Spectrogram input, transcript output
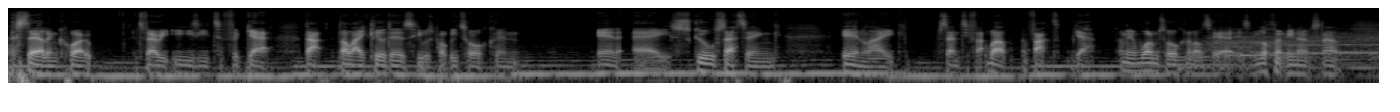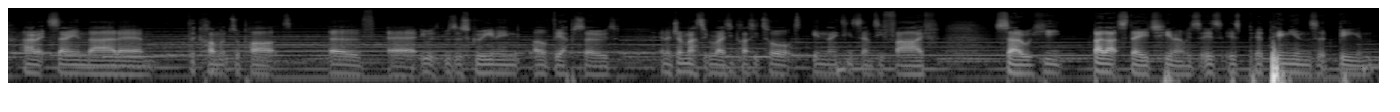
a Serling quote it's very easy to forget that the likelihood is he was probably talking in a school setting in like 75 well in fact yeah. I mean what i'm talking about here is i'm looking at my notes now and it's saying that um, the comments were part of uh, it, was, it was a screening of the episode in a dramatic writing class he taught in 1975 so he by that stage you know his, his, his opinions had been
